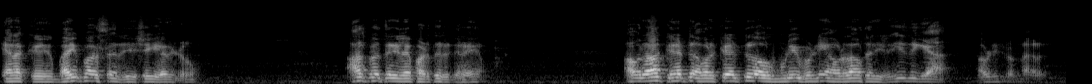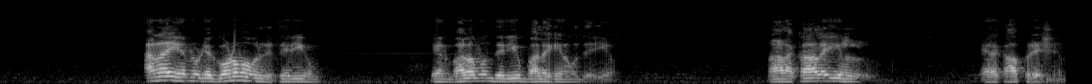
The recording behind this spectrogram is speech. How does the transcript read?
எனக்கு பைபாஸ் சர்ஜரி செய்ய வேண்டும். ஆஸ்பத்திரியில் படுத்திருக்கிறேன். அவராக கேட்டு அவரை கேட்டு அவர் முடிவு பண்ணி அவர் தான் சரி செய்துக்கியா? அப்படின்னு சொன்னார். ஆனால் என்னுடைய குணம் அவருக்கு தெரியும். என் பலமும் தெரியும் பலகீனமும் தெரியும். நாளை காலையில் எனக்கு ஆப்ரேஷன்.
